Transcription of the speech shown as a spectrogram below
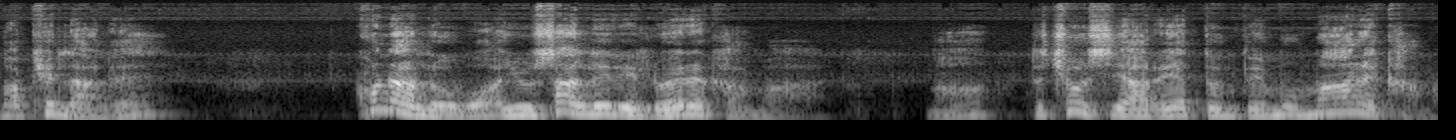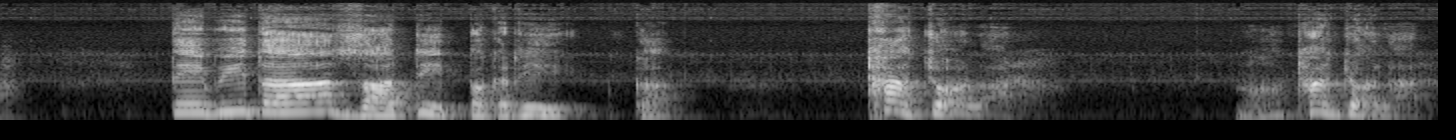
ဘာဖြစ်လာလဲခုနလိုပေါ့အယူဆလေးတွေလွဲတဲ့ခါမှာနော်တချို့ဆရာတွေရဲ့တုန်တင်မှုမှားတဲ့ခါမှာတေပိသားဇာတိပဂရိကထကြွလာတာနော်ထကြွလာတာ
